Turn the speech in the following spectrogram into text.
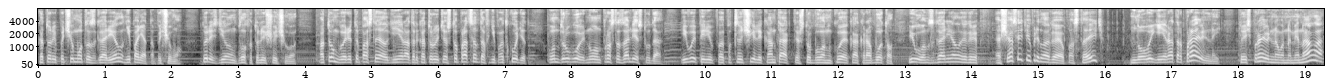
который почему-то сгорел, непонятно почему. То ли сделан плохо, то ли еще чего. Потом, говорю, ты поставил генератор, который у тебя 100% не подходит, он другой, но он просто залез туда. И вы подключили контакты, чтобы он кое-как работал, и он сгорел. Я говорю, а сейчас я тебе предлагаю поставить новый генератор правильный, то есть правильного номинала.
